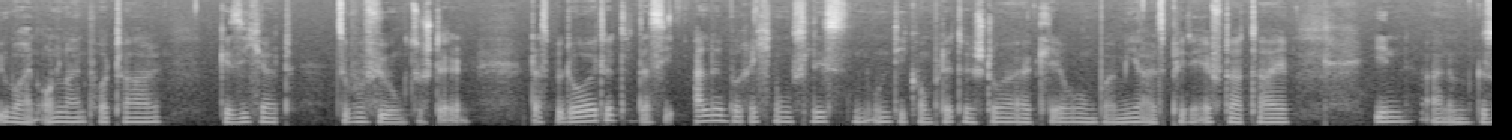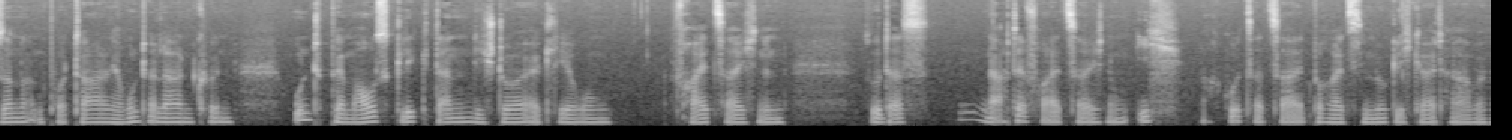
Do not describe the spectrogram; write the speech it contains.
über ein Online-Portal gesichert zur Verfügung zu stellen. Das bedeutet, dass Sie alle Berechnungslisten und die komplette Steuererklärung bei mir als PDF-Datei in einem gesonderten Portal herunterladen können und per Mausklick dann die Steuererklärung freizeichnen, sodass nach der Freizeichnung ich nach kurzer Zeit bereits die Möglichkeit habe,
